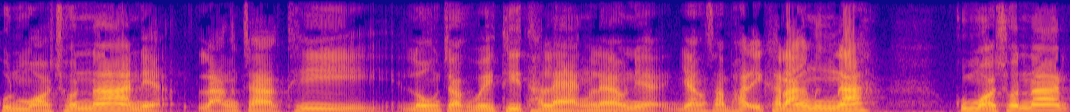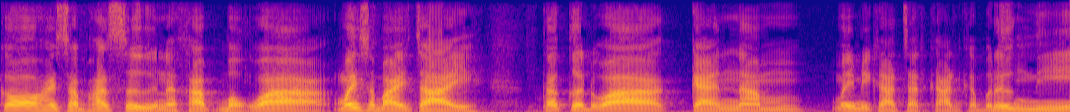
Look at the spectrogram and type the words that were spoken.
คุณหมอชนน่านเนี่ยหลังจากที่ลงจากเวทีแถลงแล้วเนี่ยยังสัมภาษณ์อีกครั้งหนึ่งนะคุณหมอชนน่านก็ให้สัมภาษณ์สื่อนะครับบอกว่าไม่สบายใจ ถ้าเกิดว่าแกนนำไม่มีการจัดการกับเรื่องนี้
